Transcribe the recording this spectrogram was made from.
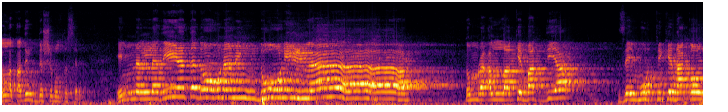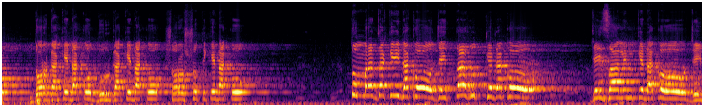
আল্লাহ তাদের উদ্দেশ্যে বলতেছেন তোমরা আল্লাহকে বাদ দিয়া যে মূর্তিকে ডাকো দরগাকে ডাকো, দুর্গাকে ডাকো, সরস্বতীকে ডাকো। তোমরা যাকেই ডাকো, যেই তাগুতকে ডাকো, যেই জালিমকে ডাকো, যেই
